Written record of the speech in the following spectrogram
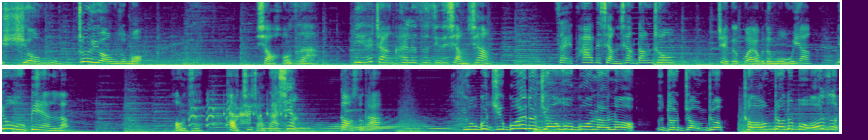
像这样子吗？小猴子啊，也展开了自己的想象，在他的想象当中，这个怪物的模样又变了。猴子跑去找大象，告诉他，有个奇怪的家伙过来了，他长着长长的脖子，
